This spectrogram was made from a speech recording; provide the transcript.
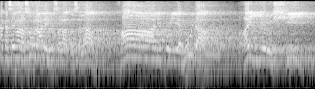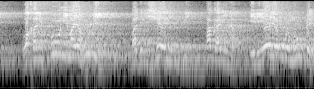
Akasema rasul alayhi salatu wasalam khalifu alyahuda ghayyiru shii wa khalifuni mayahudi badilisheni mvi mpaka ina ili yeye uwe mweupe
